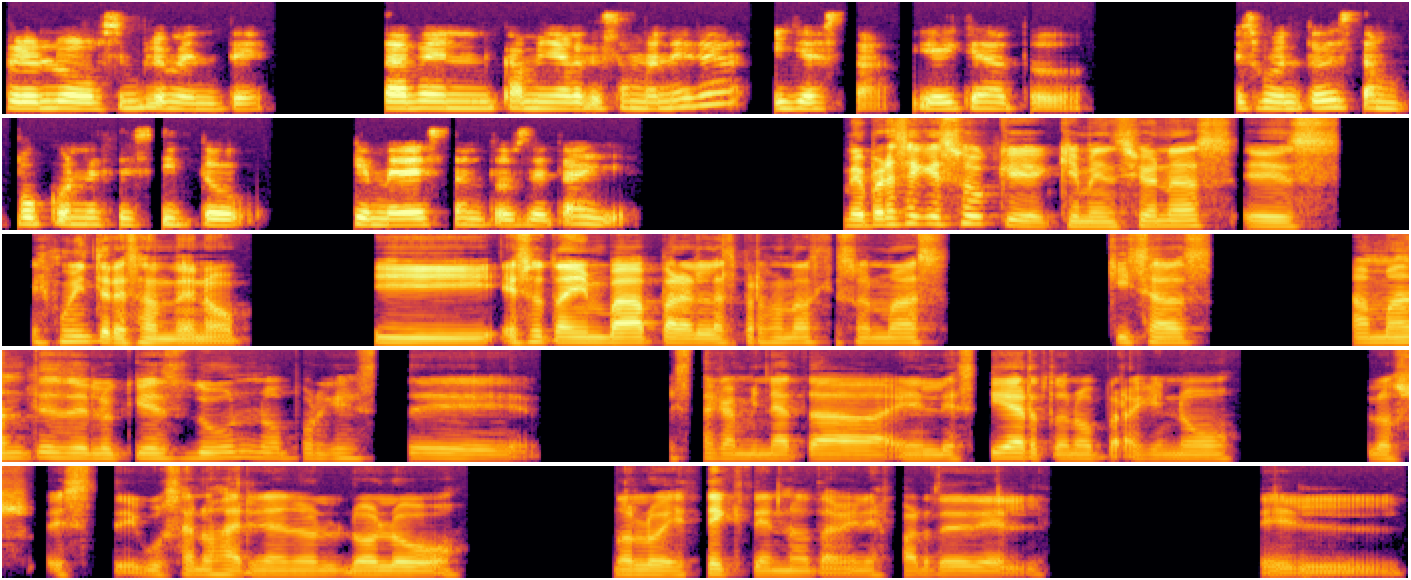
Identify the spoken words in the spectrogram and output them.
pero luego simplemente saben caminar de esa manera y ya está, y ahí queda todo. Es como entonces tampoco necesito que me des tantos detalles. Me parece que eso que, que mencionas es, es muy interesante, ¿no? Y eso también va para las personas que son más, quizás, amantes de lo que es Dune, ¿no? Porque este, esta caminata en el desierto, ¿no? Para que no los este, gusanos de arena no, no, lo, no lo detecten, ¿no? También es parte del, del,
